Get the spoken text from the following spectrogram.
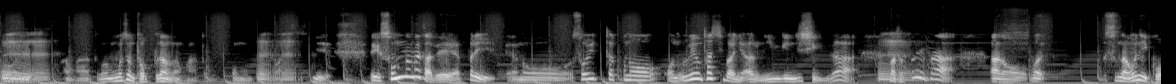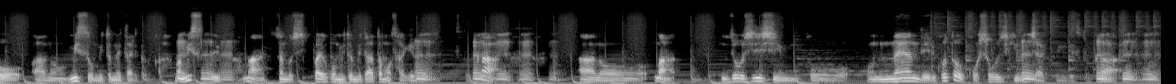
うんもちろんトップダウンなのかなと思ってますし、でそんな中で、やっぱり、あのそういったこの上の立場にある人間自身が、うん。まあ、例えば、あのまあ、素直にこうあのミスを認めたりとか、まあ、ミスというか、うんうん。まあ、ちゃんと失敗をこう認めて頭を下げるですとか、うんうんうんあのまあ、上司自身もこう悩んでいることをこう正直に打ち明けるですとか、うんうんうん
